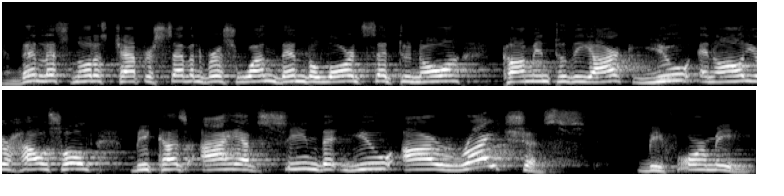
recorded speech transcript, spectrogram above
And then let's notice chapter 7, verse 1. Then the Lord said to Noah, Come into the ark, you and all your household, because I have seen that you are righteous before me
